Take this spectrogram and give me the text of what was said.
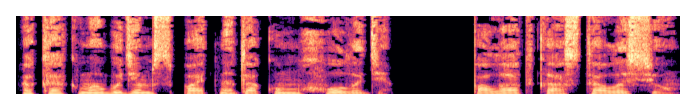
«А как мы будем спать на таком холоде? Палатка осталась у...»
